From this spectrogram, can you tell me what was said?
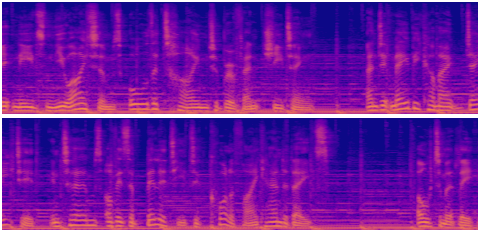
It needs new items all the time to prevent cheating and it may become outdated in terms of its ability to qualify candidates. Ultimately,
